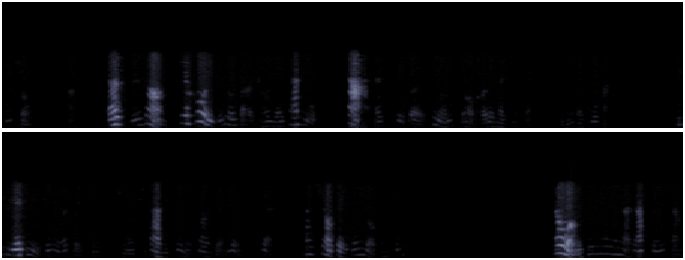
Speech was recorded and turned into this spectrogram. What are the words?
需求，然后直到最后一个幼小的成员加入大喊的这个新闻时候，核对他精神，使命的呼喊。其实也许你经历了水晶，只能是大地心理上的人类经验，它需要被温柔跟尊重。那我们今天跟大家分享的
